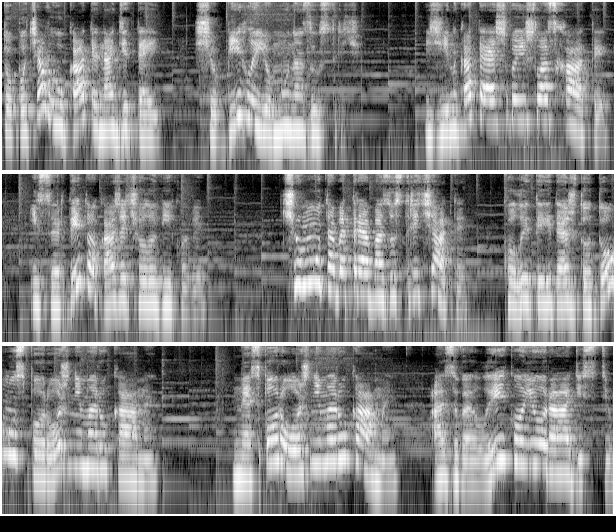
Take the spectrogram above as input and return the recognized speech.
то почав гукати на дітей, що бігли йому назустріч. Жінка теж вийшла з хати і сердито каже чоловікові: Чому тебе треба зустрічати, коли ти йдеш додому з порожніми руками? Не з порожніми руками, а з великою радістю,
